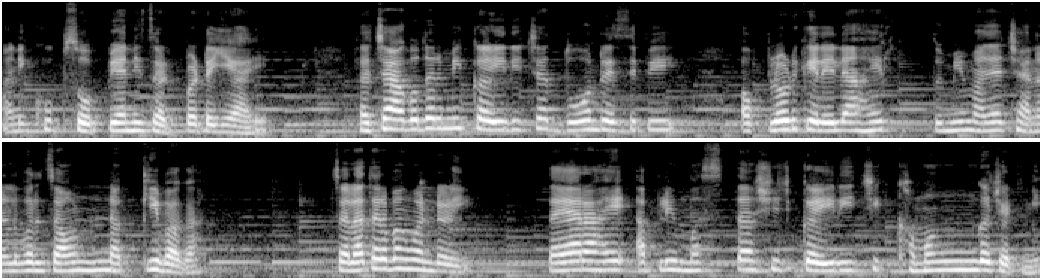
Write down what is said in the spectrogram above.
आणि खूप सोपी आणि झटपटही आहे. ह्याच्या अगोदर मी कैरीच्या दोन रेसिपी अपलोड केलेल्या आहेत. तुम्ही माझ्या चॅनलवर जाऊन नक्की बघा. चला तर मग मंडळी तयार आहे आपली मस्त अशी कैरीची खमंग चटणी.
